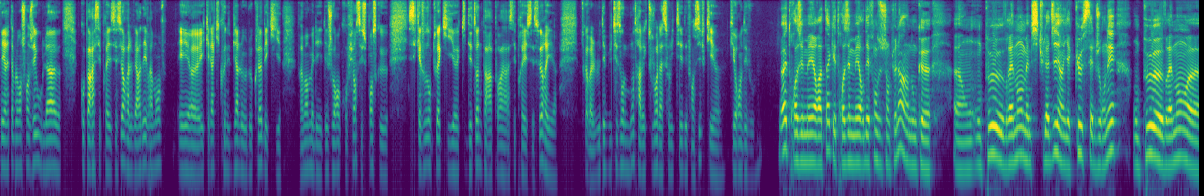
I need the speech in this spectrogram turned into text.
véritablement changé. Où là, comparé à ses prédécesseurs, Valverde vraiment et, euh, et quelqu'un qui connaît bien le, le, club et qui vraiment met les, les, joueurs en confiance. Et je pense que c'est quelque chose en tout cas qui, euh, qui détonne par rapport à ses prédécesseurs. Et euh, en tout cas, voilà, le début de saison le montre avec toujours la solidité défensive qui est, qui est au rendez-vous. Ouais, troisième meilleure attaque et troisième meilleure défense du championnat. Hein, donc euh, on, peut vraiment, même si tu l'as dit, hein, il y a que cette journée, on peut vraiment euh,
